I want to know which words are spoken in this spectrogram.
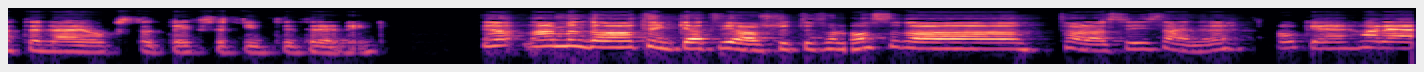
at de også tar seg tid til trening. Ja, nei, men Da tenker jeg at vi avslutter for nå, så da taler vi oss seinere. OK, ha det.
